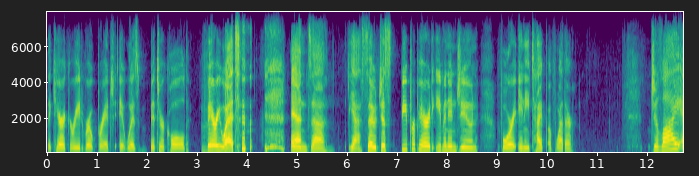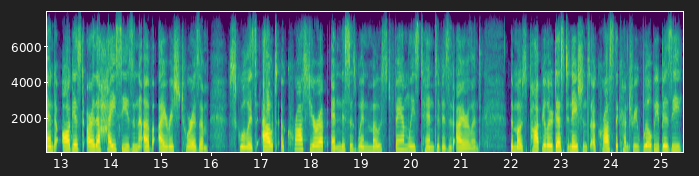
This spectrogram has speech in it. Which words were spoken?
the Carrick-a-Rede rope bridge. It was bitter cold, very wet, and uh, yeah, so just be prepared even in June for any type of weather. July and August are the high season of Irish tourism. School is out across Europe, and this is when most families tend to visit Ireland. The most popular destinations across the country will be busy.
